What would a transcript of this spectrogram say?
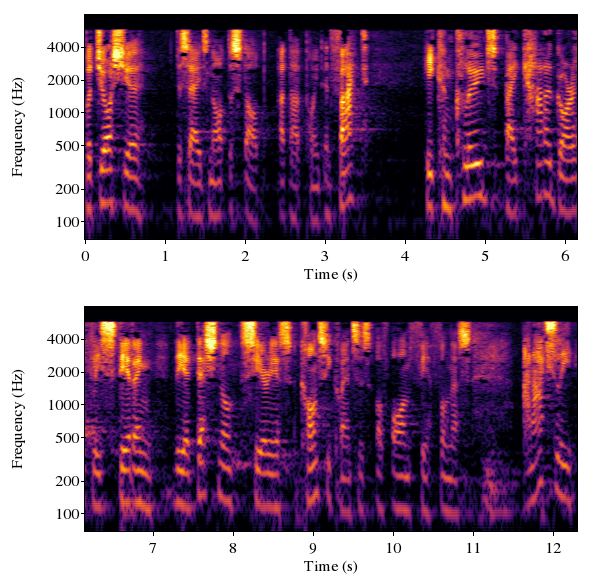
But Joshua decides not to stop at that point. In fact, he concludes by categorically stating the additional serious consequences of unfaithfulness. And actually,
